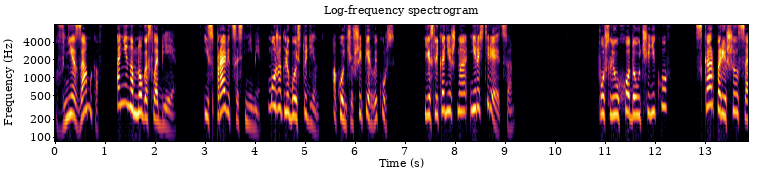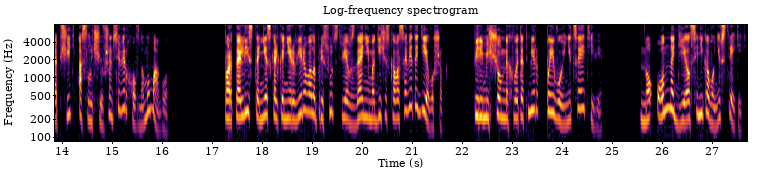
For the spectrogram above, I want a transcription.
вне замков они намного слабее, и справиться с ними может любой студент, окончивший первый курс. Если, конечно, не растеряется. После ухода учеников Скарпа решил сообщить о случившемся Верховному магу. Порталиста несколько нервировало присутствие в здании магического совета девушек, перемещенных в этот мир по его инициативе. Но он надеялся никого не встретить.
